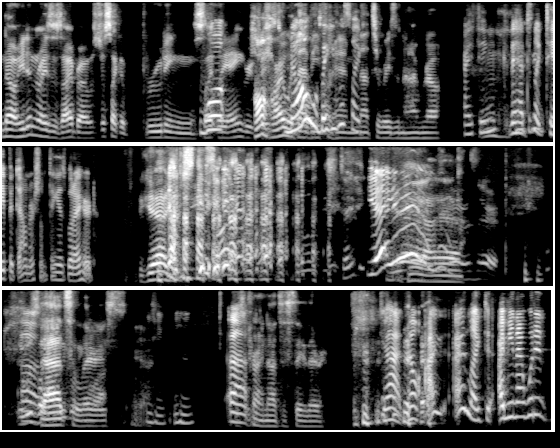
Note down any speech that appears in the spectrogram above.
No, he didn't raise his eyebrow. It was just like a brooding, slightly Well, angry. How face. hard would No, that be but for he was him like- not to raise an eyebrow? I think they had to like tape it down or something, is what I heard. Yeah, you just just kidding. Piece of tape? Yeah, yeah. Yeah, yeah. It was there. It Uh, was like That's wiggling hilarious. Yeah. hmm hmm Just Um, trying not to stay there. yeah, no, I I liked it. I mean, I wouldn't.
